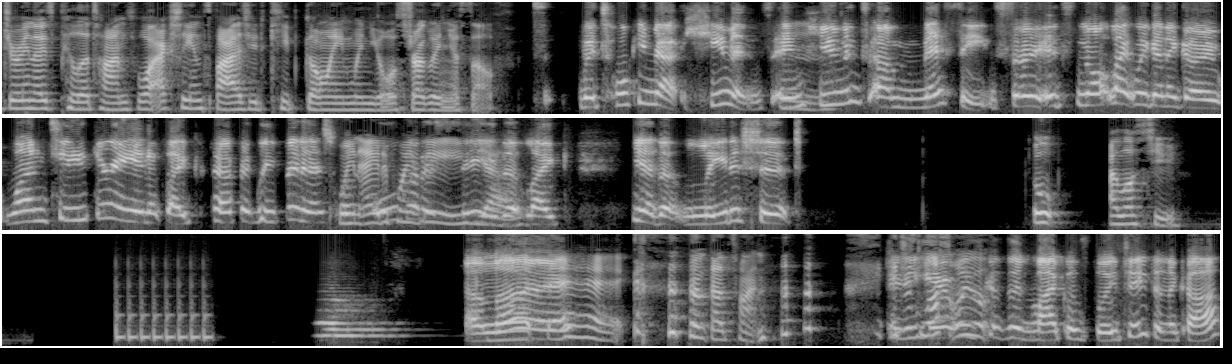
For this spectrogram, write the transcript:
during those pillar times, what actually inspires you to keep going when you're struggling yourself? We're talking about humans, and mm. humans are messy. So it's not like we're going to go one, two, three, and it's like perfectly finished. Point A to point B. Yeah. That like, yeah, that leadership. Oh, I lost you. Hello. What the heck? That's fine. Did you hear it was because of Michael's Bluetooth in the car?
